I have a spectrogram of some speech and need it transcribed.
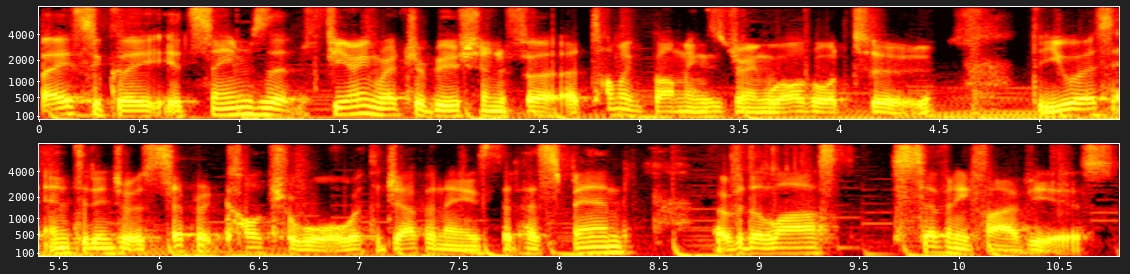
basically, it seems that fearing retribution for atomic bombings during World War II, the US entered into a separate culture war with the Japanese that has spanned over the last 75 years.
